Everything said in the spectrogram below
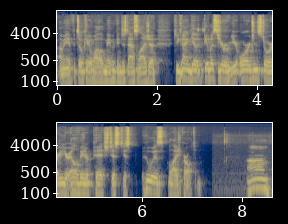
I mean, if it's okay, while maybe we can just ask Elijah, can you kind of give give us your your origin story, your elevator pitch, just just who is Elijah Carlton? Um,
